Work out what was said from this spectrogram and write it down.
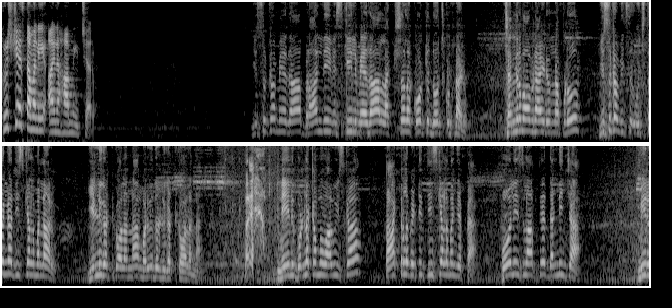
కృషి చేస్తామని ఆయన హామీ ఇచ్చారు. ఇసుక మీద బ్రాందీ విస్కీల మీద లక్షల కోట్లు దోచుకుంటున్నాడు. చంద్రబాబు నాయుడు ఉన్నప్పుడు ఇసుక ఉచితంగా తీసుకెళ్ళమన్నారు. ఇళ్ళు కట్టుకోవాలన్నా మరుగుదొడ్లు కట్టుకోవాలన్నా. నేను గుండ్లకమ్మ వాగు ఇసుక ట్రాక్టర్లు పెట్టి తీసుకెళ్ళమని చెప్పా. పోలీసులు ఆపితే దండించా. మీరు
